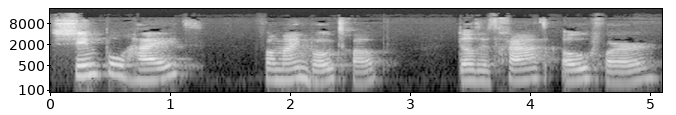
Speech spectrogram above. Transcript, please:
simpelheid van mijn boodschap. Dat het gaat over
